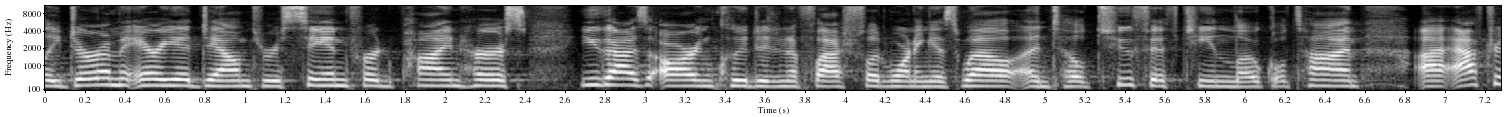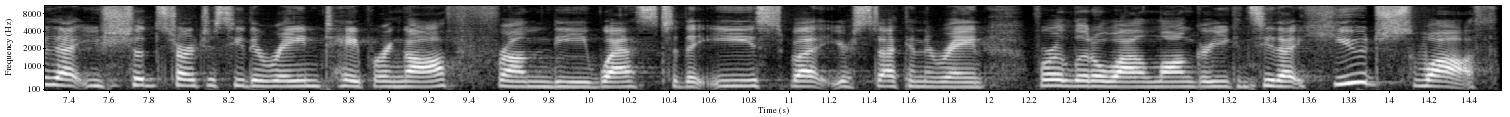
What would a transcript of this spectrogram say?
Raleigh-Durham area down through Sanford, Pinehurst. You guys are included in a flash flood warning as well until 2.15 local time. Uh, after that, you should start to see the rain tapering off from the west to the east, but you're stuck in the rain for a little while longer. You can see that huge swath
